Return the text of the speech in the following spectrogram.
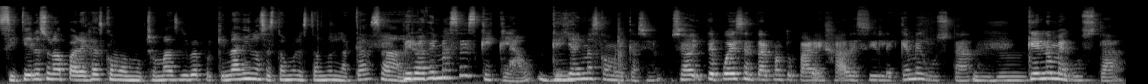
si tienes una pareja es como mucho más libre porque nadie nos está molestando en la casa. Pero además, ¿sabes qué, Clau? Que Ujú. ya hay más comunicación. O sea, te puedes sentar con tu pareja, decirle qué me gusta, qué no me gusta,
